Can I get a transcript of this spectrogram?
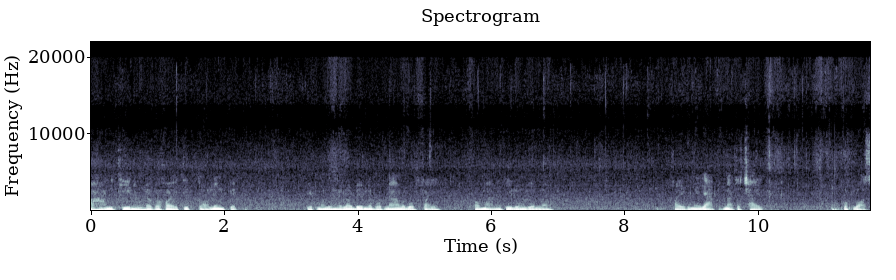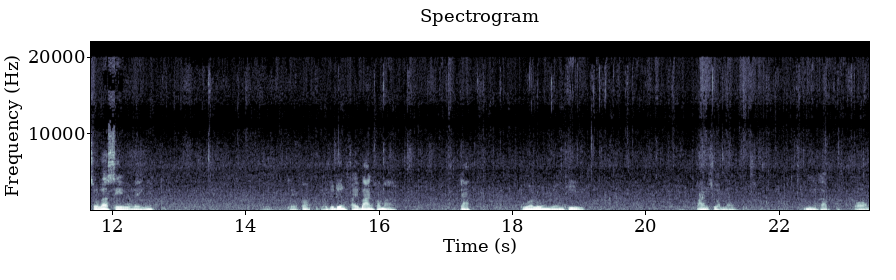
อาหารอีกทีหนึ่งแล้วก็ค่อยติดต่อเรื่องเป็ด เป็ดมาลงเดี๋ยวเราเดินระบบน้ำระบบไฟเข้ามาในที่โรงเรือนเรา ไฟก็ไม่ยากน่าจะใช้ พวกหลอดโซลาเซลล์อะไรอย่างเงี้ยเดี๋ยวก็เราจะเดินไฟบ้านเข้ามา จากตัวโรงเรือนที่ บ้านสวนเรา นี่ครับอ้อม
